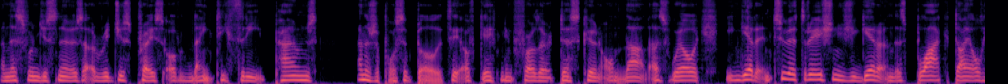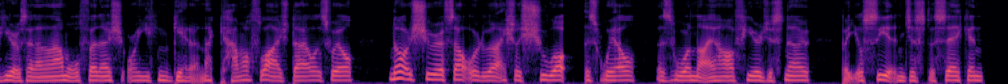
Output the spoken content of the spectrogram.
and this one just now is at a reduced price of £93 and there's a possibility of getting further discount on that as well. You can get it in two iterations. You get it in this black dial here as an enamel finish, or you can get it in a camouflage dial as well. Not sure if that one would actually show up as well as the one that I have here just now, but you'll see it in just a second.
